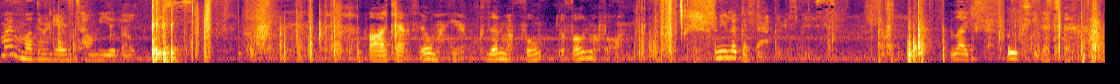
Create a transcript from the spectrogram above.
My mother didn't tell me about this. Oh, I can't film here because then my phone, the phone will fall. I need like a backup. Like that. Okay, that's better.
